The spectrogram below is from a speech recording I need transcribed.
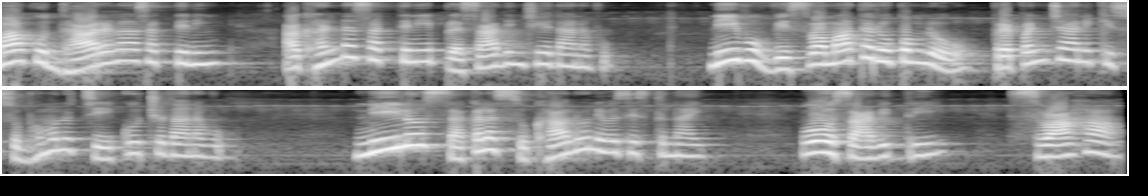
మాకు ధారణాశక్తిని అఖండ శక్తిని ప్రసాదించేదానవు. నీవు విశ్వమాత రూపంలో ప్రపంచానికి శుభమును చేకూర్చుదానవు. నీలో సకల సుఖాలు నివసిస్తున్నాయి. ఓ సావిత్రి స్వాహ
